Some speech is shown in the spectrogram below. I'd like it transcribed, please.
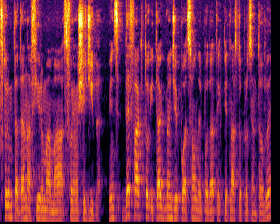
w którym ta dana firma ma swoją siedzibę. Więc de facto i tak będzie płacony podatek 15%.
